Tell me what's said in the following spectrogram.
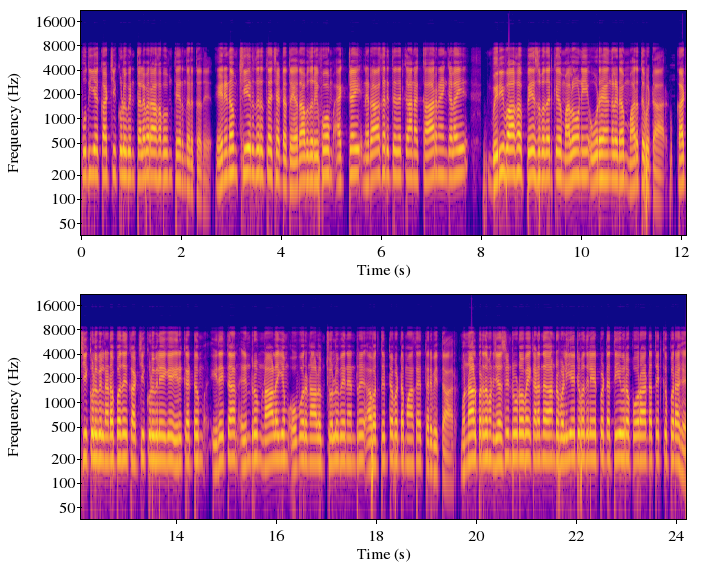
புதிய கட்சிக்குழுவின் தலைவராகவும் தேர்ந்தெடுத்தது. எனினும் சீர்திருத்த சட்டத்தை அதாவது ரிஃபார்ம் ஆக்டை நிராகரித்ததற்கான காரணங்களை விரிவாக பேசுவதற்கு மலோனி ஊடகங்களிடம் மறுத்துவிட்டார். கட்சிக்குழுவில் நடப்பது கட்சிக்குழுவிலேயே இருக்கட்டும் இதைத்தான் இன்றும் நாளையும் ஒவ்வொரு நாளும் சொல்லுவேன் என்று அவர் திட்டவட்டமாக தெரிவித்தார். முன்னாள் பிரதமர் ஜஸ்டின் ட்ரூடோவை கடந்த ஆண்டு வெளியேற்றுவதில் ஏற்பட்ட தீவிர போராட்டத்திற்கு பிறகு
